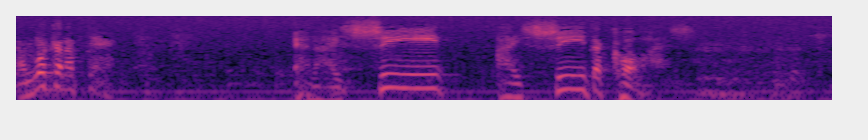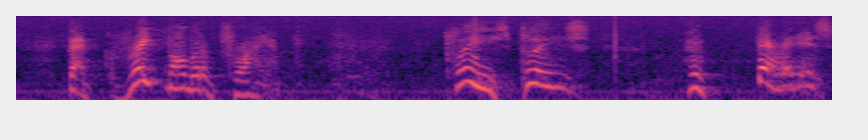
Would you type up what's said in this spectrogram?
I'm looking up there. And I see, I see the cause. That great moment of triumph. Please, please. There it is.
